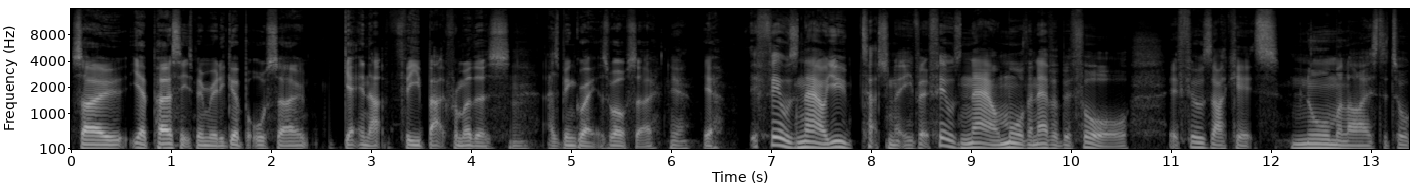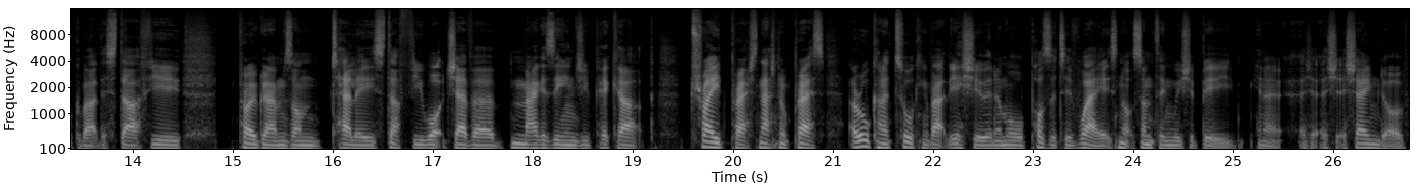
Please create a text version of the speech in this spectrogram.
So yeah, personally, it's been really good, but also getting that feedback from others Mm. has been great as well. So Yeah. Yeah. It feels now, you touched on it, Eva, it feels now more than ever before, it feels like it's normalised to talk about this stuff. You programs on telly, stuff you watch ever, magazines you pick up, trade press, national press are all kind of talking about the issue in a more positive way. It's not something we should be, you know, ashamed of.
